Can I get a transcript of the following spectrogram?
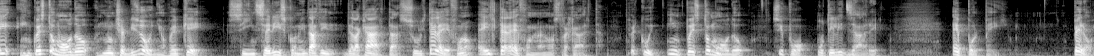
e in questo modo non c'è bisogno perché si inseriscono i dati della carta sul telefono e il telefono è la nostra carta. Per cui in questo modo si può utilizzare Apple Pay. Però,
